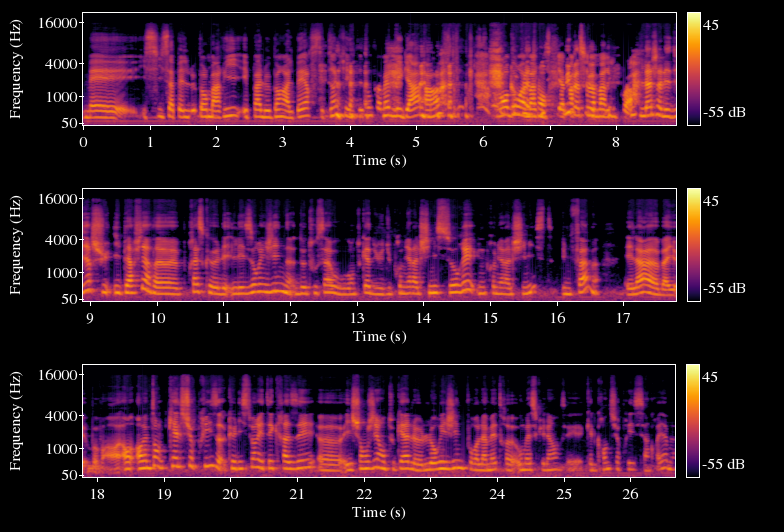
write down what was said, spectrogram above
mais ici il s'appelle le bain Marie et pas le bain Albert, c'est bien qu'il y ait une raison quand même les gars. Hein rendons à Marie ce qui appartient à Marie. Quoi. Là j'allais dire, je suis hyper fière, euh, presque les, origines de tout ça, ou en tout cas du, du premier alchimiste, serait une première alchimiste, une femme. Et là, euh, bah, en, même temps, quelle surprise que l'histoire ait écrasée euh, et changé en tout cas l'origine pour la mettre euh, au masculin. Quelle grande surprise, c'est incroyable.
